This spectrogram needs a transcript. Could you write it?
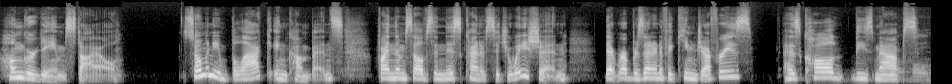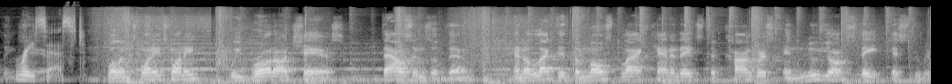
Hunger Games style. So many black incumbents find themselves in this kind of situation that Representative Hakeem Jeffries has called these maps racist. Well, in 2020, we brought our chairs, thousands of them, and elected the most black candidates to Congress in New York State history.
